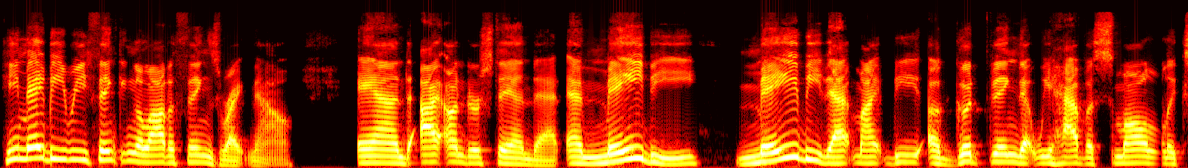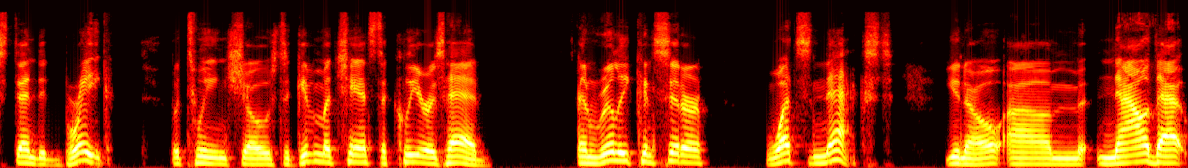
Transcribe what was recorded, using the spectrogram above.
He may be rethinking a lot of things right now. And I understand that. And maybe, maybe that might be a good thing that we have a small extended break between shows to give him a chance to clear his head and really consider what's next. You know, um, now that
